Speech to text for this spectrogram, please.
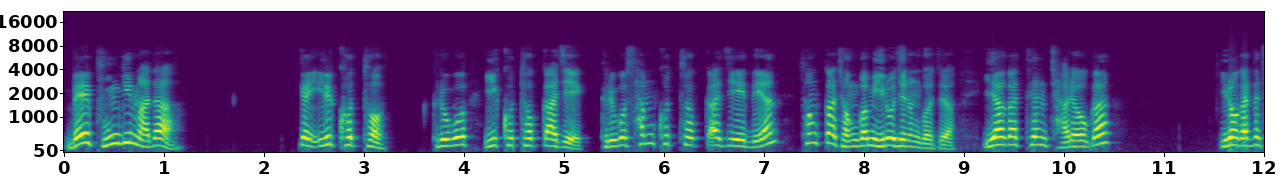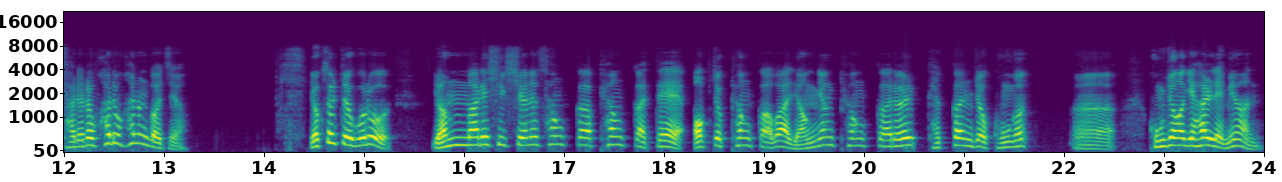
매 분기마다 그러니까 1쿼터 그리고 2쿼터까지 그리고 3쿼터까지에 대한 성과 점검이 이루어지는 거죠. 이와 같은 자료가 이와 같은 자료를 활용하는 거죠. 역설적으로 연말에 실시하는 성과 평가 때 업적 평가와 역량 평가를 객관적 공정, 어, 공정하게 하려면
